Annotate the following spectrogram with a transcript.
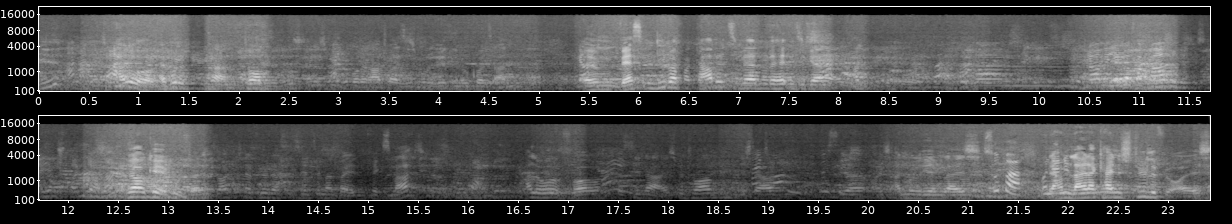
Sie? Hallo, Herr Bundeskanzler. Torben. Ich bin der Moderator, also ich moderiere Sie nur kurz an. Ähm, Wäre es Ihnen lieber, verkabelt zu werden oder hätten Sie gerne ich glaube, lieber verkabelt. Ja, okay, gut. Dann sorge ich dafür, dass es jetzt jemand bei Ihnen fix macht. Hallo, Frau Christina, ich bin Torben. Ich darf hier euch anmoderieren gleich. Super. Und Wir dann haben leider keine Stühle für euch. Es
